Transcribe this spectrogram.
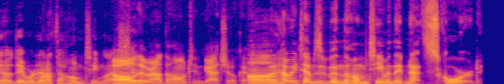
No, they were not the home team last Oh, year. they were not the home team. Gotcha. Okay. But Um, how many times have been the home team and they've not scored?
